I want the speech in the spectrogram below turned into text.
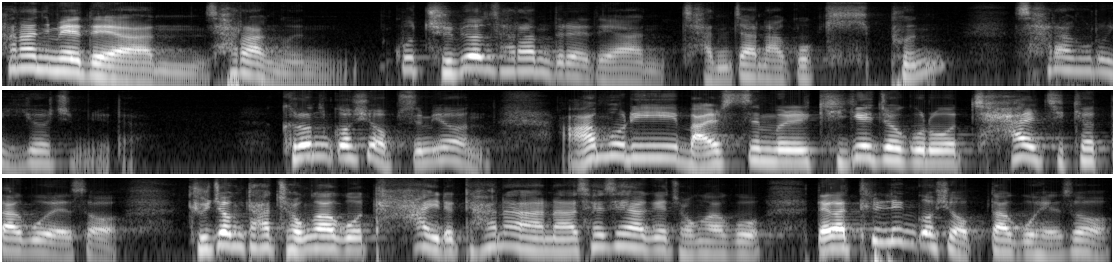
하나님에 대한 사랑은 그 주변 사람들에 대한 잔잔하고 깊은 사랑으로 이어집니다. 그런 것이 없으면 아무리 말씀을 기계적으로 잘 지켰다고 해서 규정 다 정하고 다 이렇게 하나하나 세세하게 정하고 내가 틀린 것이 없다고 해서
